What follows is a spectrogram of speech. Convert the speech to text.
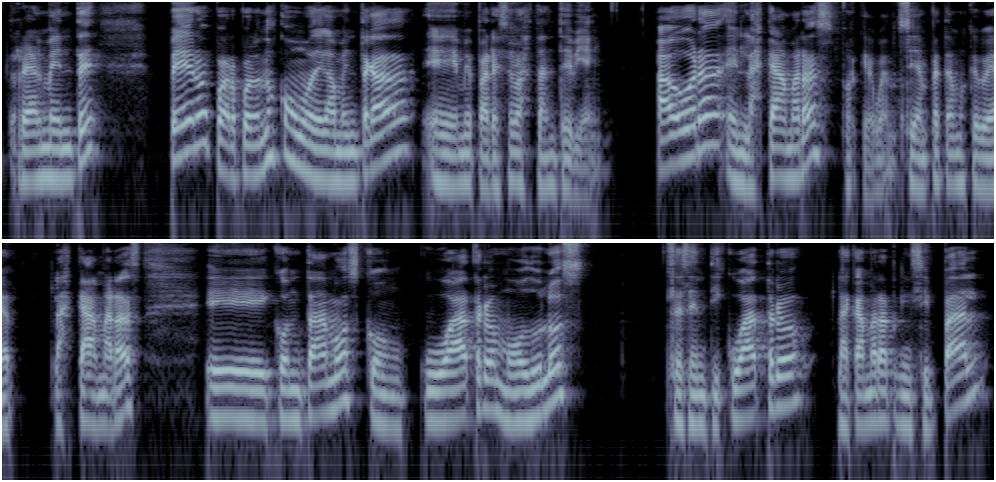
realmente. Pero para ponernos como de gama entrada, eh, me parece bastante bien. Ahora en las cámaras, porque bueno, siempre tenemos que ver las cámaras, eh, contamos con cuatro módulos, 64 la cámara principal,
